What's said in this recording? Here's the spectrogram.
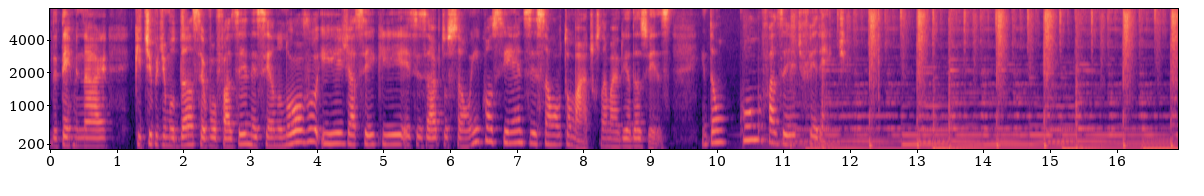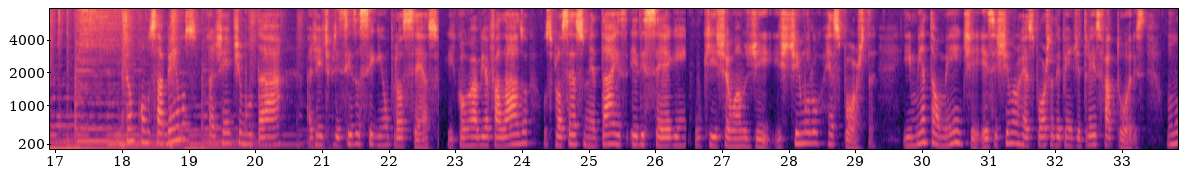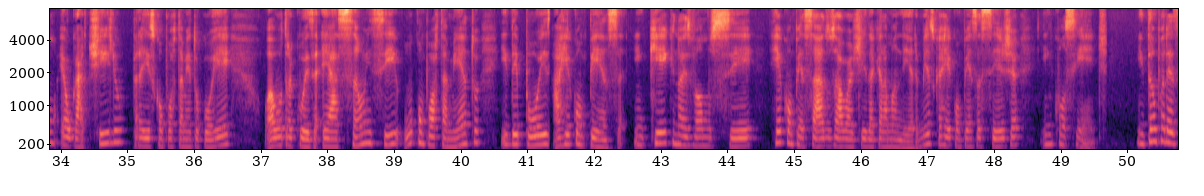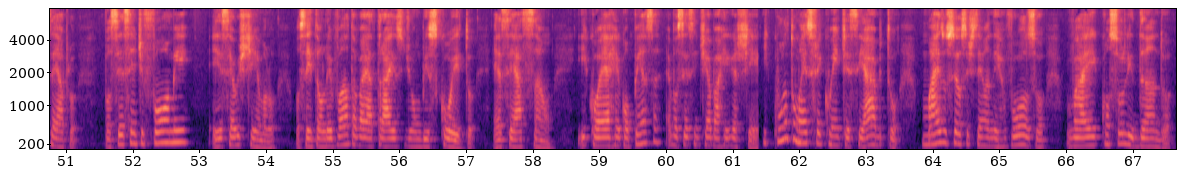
determinar que tipo de mudança eu vou fazer nesse ano novo e já sei que esses hábitos são inconscientes e são automáticos na maioria das vezes. Então, como fazer diferente? Então, como sabemos, para a gente mudar, a gente precisa seguir um processo. E como eu havia falado, os processos mentais, eles seguem o que chamamos de estímulo-resposta. E mentalmente, esse estímulo-resposta depende de três fatores. Um é o gatilho para esse comportamento ocorrer, a outra coisa é a ação em si, o comportamento e depois a recompensa. Em que que nós vamos ser recompensados ao agir daquela maneira, mesmo que a recompensa seja inconsciente. Então, por exemplo, você sente fome, esse é o estímulo. Você então levanta, vai atrás de um biscoito, essa é a ação. E qual é a recompensa? É você sentir a barriga cheia. E quanto mais frequente esse hábito, mais o seu sistema nervoso vai consolidando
